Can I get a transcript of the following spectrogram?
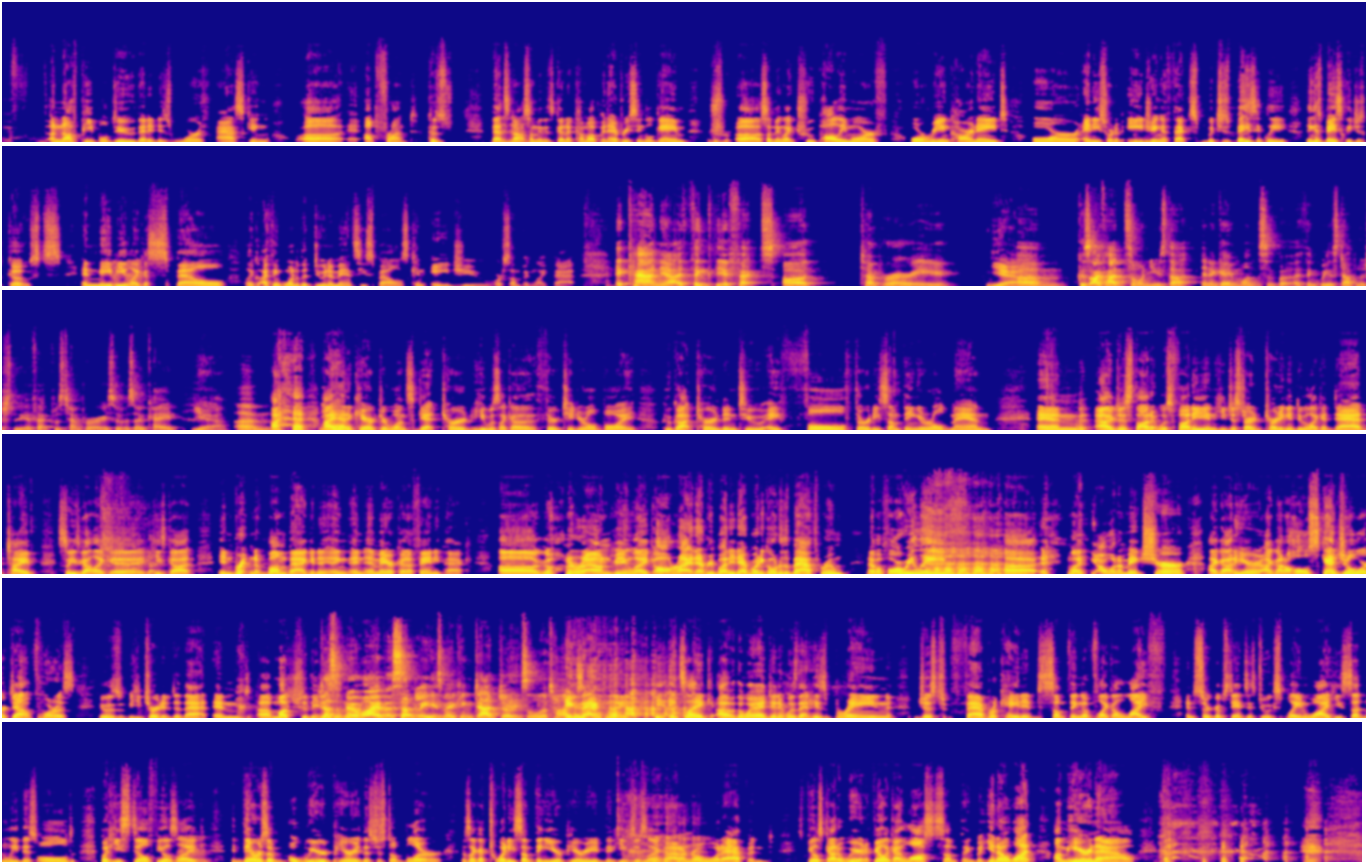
Enough people do that it is worth asking uh up front because that's not Mhm. something that's going to come up in every single game Tr- uh, something like true polymorph or reincarnate or any sort of aging effects which is basically i think it's basically just ghosts and maybe Mhm. like a spell like i think one of the dunamancy spells can age you or something like that It can, yeah. I think the effects are temporary. Yeah. Um, because I've had someone use that in a game once, but I think we established the effect was temporary, so it was okay. yeah. Um, I, I had a character once get turned he was like a 13 year old boy who got turned into a full 30 something year old man and i just thought it was funny and he just started turning into like a dad type. So he's got like a he's got in britain a bum bag and in, in america a fanny pack uh going around being like all right everybody did everybody go to the bathroom? Now before we leave uh like i want to make sure i got here i got a whole schedule worked out for us. It was he turned into that and uh much to the he dis- doesn't know why, but suddenly he's making dad jokes all the time. exactly. He- it's like uh, the way i did it was that his brain just fabricated something of like a life and circumstances to explain why he's suddenly this old but he still feels like there was a, a weird period that's just a blur. There's like a 20 something year period that he's just like i don't know what happened. It feels kind of weird. I feel like i lost something but you know what? I'm here now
